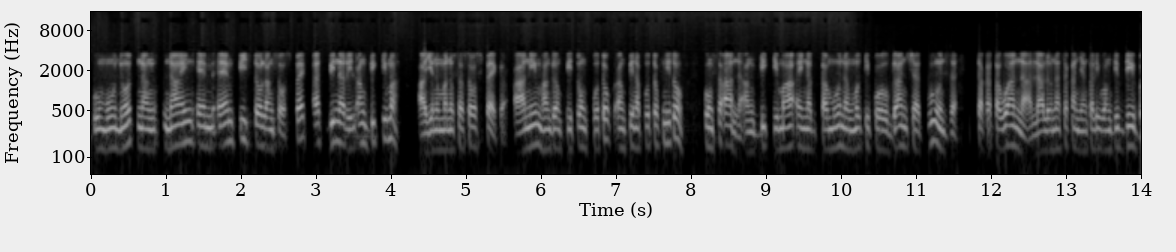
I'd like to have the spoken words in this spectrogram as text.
bumunot ng 9mm pistol ang suspect at binaril ang biktima. Ayon naman sa suspect, anim hanggang pitong putok ang pinaputok nito kung saan ang biktima ay nagtamo ng multiple gunshot wounds sa katawan lalo na sa kanyang kaliwang dibdib.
